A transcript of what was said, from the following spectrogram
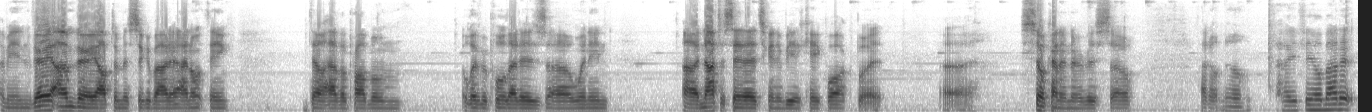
I mean, very. I'm very optimistic about it. I don't think they'll have a problem. Liverpool, that is, uh, winning. Uh, not to say that it's going to be a cakewalk, but uh, still kind of nervous. So I don't know how you feel about it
